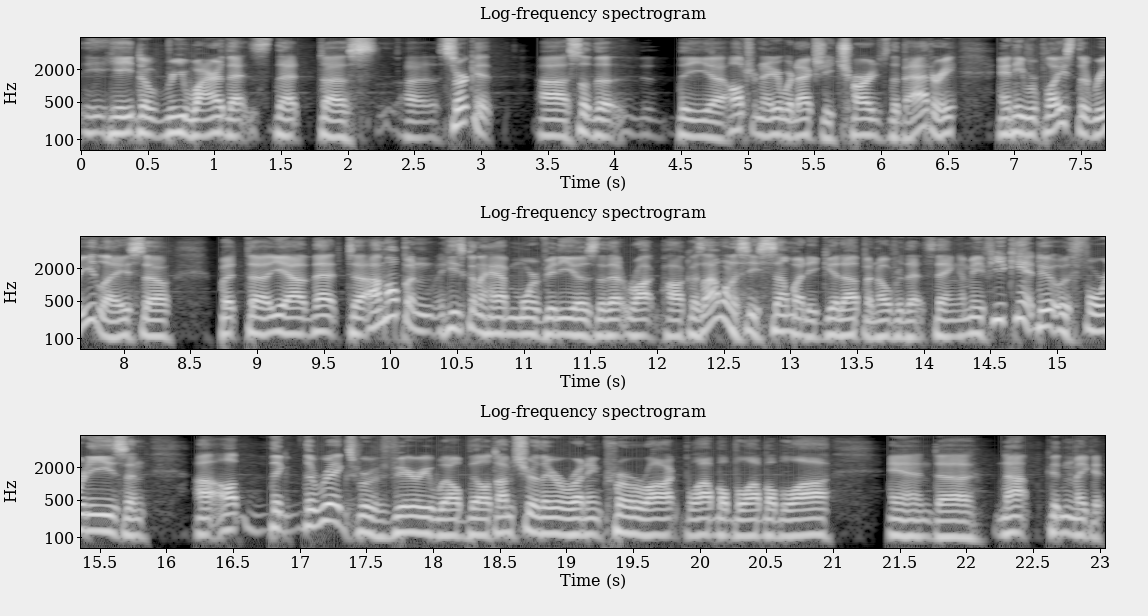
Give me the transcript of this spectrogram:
he, he had to rewire that that uh, uh, circuit uh, so the the uh, alternator would actually charge the battery, and he replaced the relay. So, but uh, yeah, that uh, I'm hoping he's going to have more videos of that rock pile because I want to see somebody get up and over that thing. I mean, if you can't do it with 40s and Uh, all, the the rigs were very well built. I'm sure they were running Pro Rock, blah blah blah blah blah, and uh, not couldn't make it.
